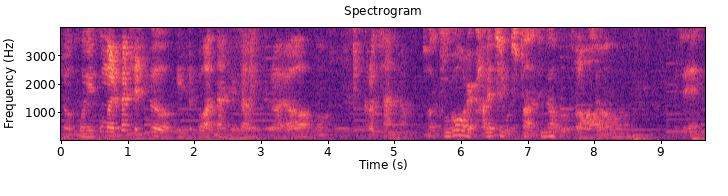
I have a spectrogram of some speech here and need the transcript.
좀 본인 꿈을 펼칠 수 있을 것 같다는 생각이 들어요. 뭐 그렇지 않아요? 저는 국어를 가르치고 싶다는 생각으로 들어갔어요. 이제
